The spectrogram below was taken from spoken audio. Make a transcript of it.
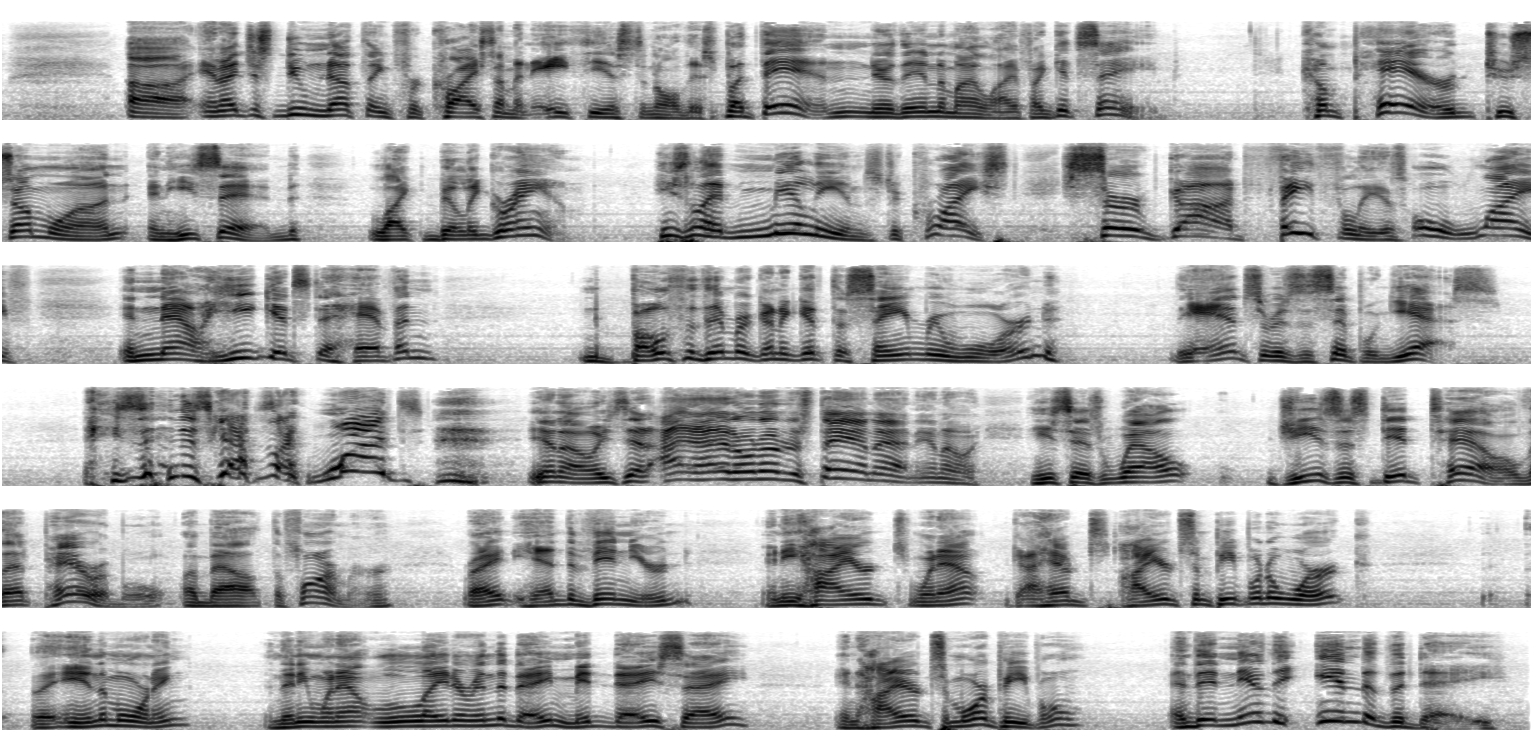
uh, and I just do nothing for Christ. I'm an atheist and all this. But then near the end of my life, I get saved. Compared to someone, and he said, like Billy Graham. He's led millions to Christ, served God faithfully his whole life, and now he gets to heaven. Both of them are going to get the same reward. The answer is a simple yes. He said, This guy's like, What? You know, he said, I, I don't understand that. You know, he says, Well, Jesus did tell that parable about the farmer, right? He had the vineyard and he hired, went out, had hired some people to work in the morning and then he went out later in the day, midday, say, and hired some more people. And then near the end of the day,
